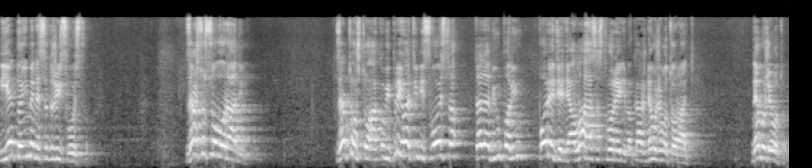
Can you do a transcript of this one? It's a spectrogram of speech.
nijedno ime ne sadrži svojstvo. Zašto su ovo radili? Zato što ako bi prihvatili svojstva, tada bi upali u poređenje Allaha sa stvorenjima. Kaže, ne možemo to raditi. Ne možemo to.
